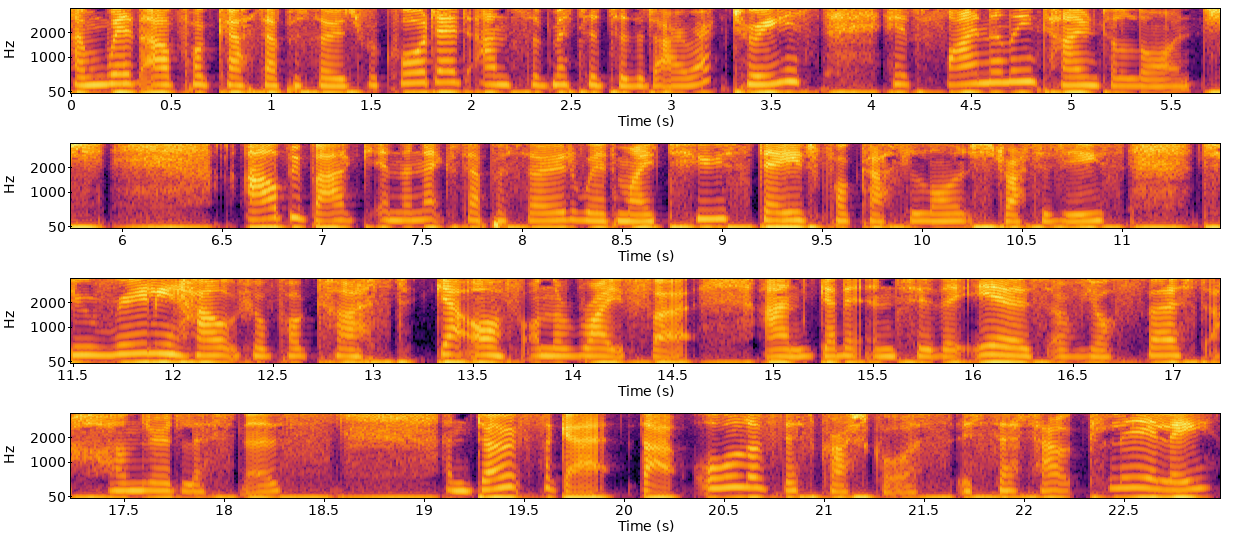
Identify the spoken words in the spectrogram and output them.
And with our podcast episodes recorded and submitted to the directories, it's finally time to launch. I'll be back in the next episode with my two stage podcast launch strategies to really help your podcast get off on the right foot and get it into the ears of your first 100 listeners. And don't forget that all of this crash course is set out clearly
